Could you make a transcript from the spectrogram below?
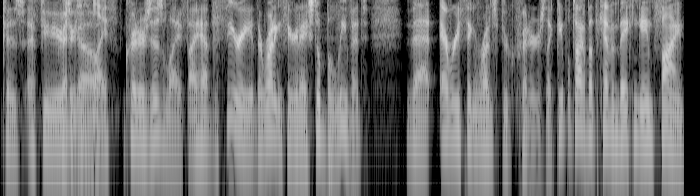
because a few years Mm. Critters ago, is life. Critters is life. I have the theory, the running theory, and I still believe it, that everything runs through Critters. Like people talk about the Kevin Bacon game, fine,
